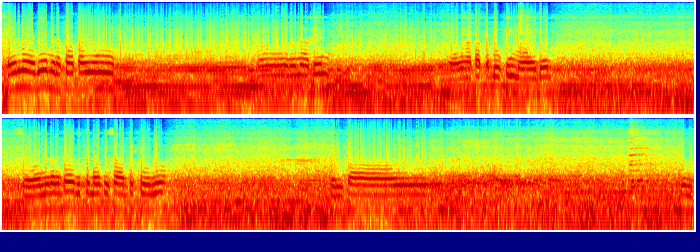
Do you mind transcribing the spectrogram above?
So, yun mga idol, may nakuha tayong ang ano natin ang apat na booking mga idol. So, ano lang to, dito lang to sa Antipulo. Puntang Puntang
